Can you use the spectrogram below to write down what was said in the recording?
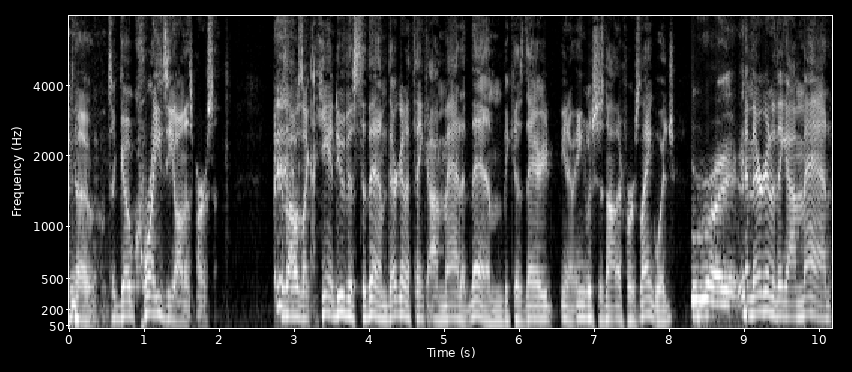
to, to go crazy on this person because I was like, I can't do this to them. They're going to think I'm mad at them because they're, you know, English is not their first language. Right. And they're going to think I'm mad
